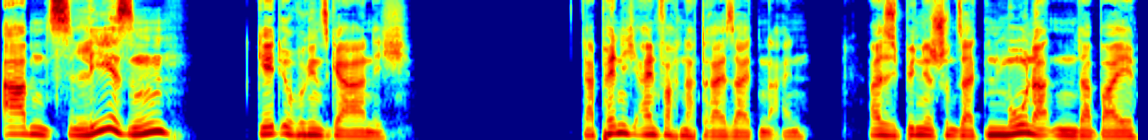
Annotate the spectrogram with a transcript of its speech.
Abends lesen geht übrigens gar nicht. Da penne ich einfach nach drei Seiten ein. Also ich bin jetzt schon seit Monaten dabei,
